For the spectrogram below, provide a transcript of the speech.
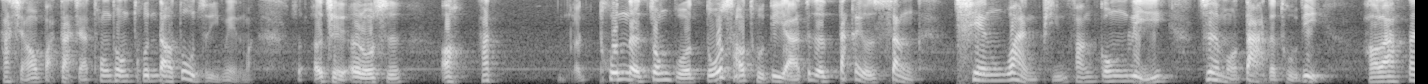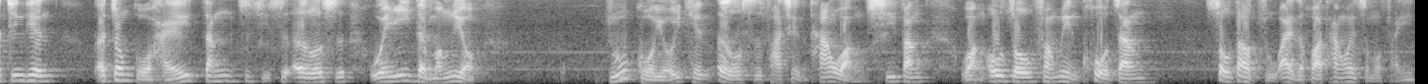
他想要把大家通通吞到肚子里面嘛。而且俄罗斯哦，他吞了中国多少土地啊？这个大概有上千万平方公里这么大的土地。好啦，那今天。而中国还当自己是俄罗斯唯一的盟友。如果有一天俄罗斯发现它往西方、往欧洲方面扩张受到阻碍的话，它会怎么反应？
